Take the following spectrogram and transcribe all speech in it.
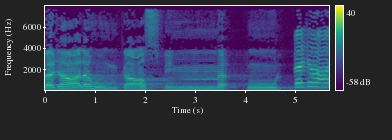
فجعلهم كعصف مأكول. فجعل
